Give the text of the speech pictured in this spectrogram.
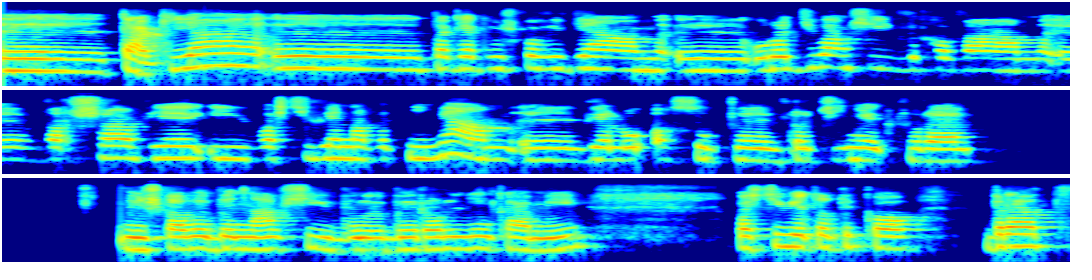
Y, tak, ja, y, tak jak już powiedziałam, urodziłam się i wychowałam w Warszawie i właściwie nawet nie miałam wielu osób w rodzinie, które mieszkałyby na wsi i byłyby rolnikami. Właściwie to tylko Brat,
